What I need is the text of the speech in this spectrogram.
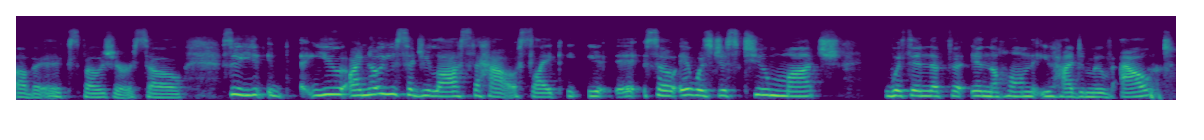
of exposure. So, so you, you, I know you said you lost the house. Like, it, so it was just too much within the in the home that you had to move out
